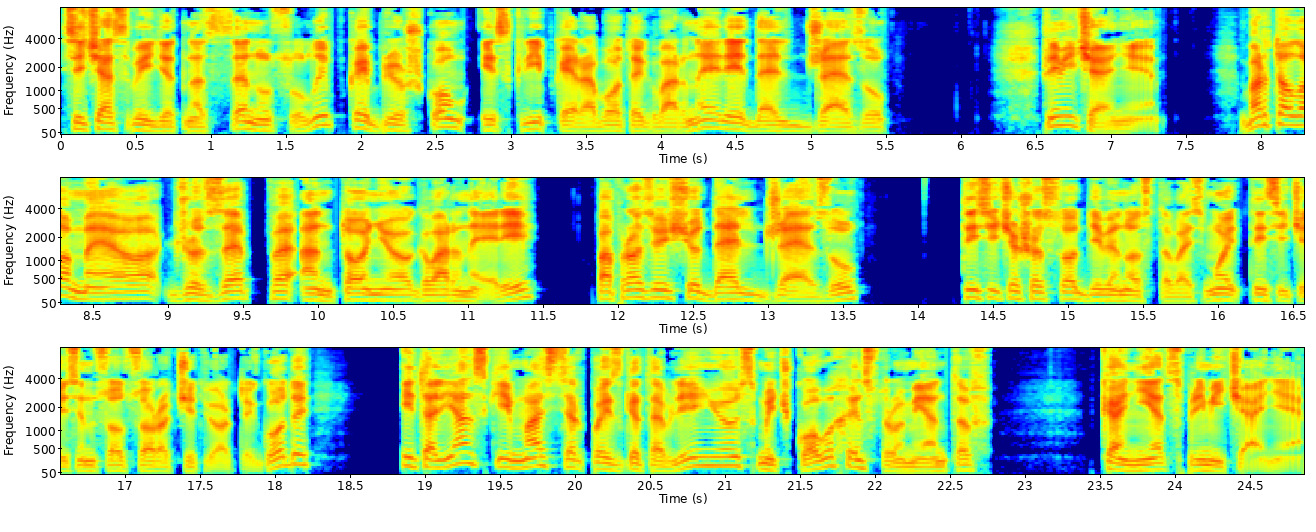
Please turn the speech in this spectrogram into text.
сейчас выйдет на сцену с улыбкой, брюшком и скрипкой работы Гварнери дель Джезу. Примечание. Бартоломео Джузеппе Антонио Гварнери по прозвищу Дель Джезу 1698-1744 годы итальянский мастер по изготовлению смычковых инструментов. Конец примечания.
